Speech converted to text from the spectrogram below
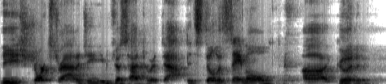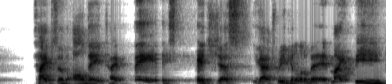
the short strategy, you just had to adapt. It's still the same old uh, good types of all day type fades. It's just you got to tweak it a little bit. It might be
